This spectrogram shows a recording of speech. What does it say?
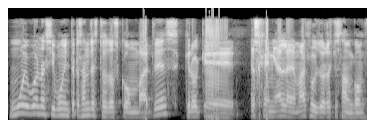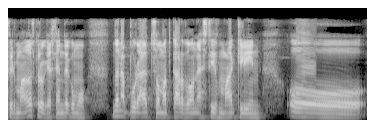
muy buenos y muy interesantes estos dos combates. Creo que es genial, además, los luchadores que están confirmados, creo que gente como Don Apuracho, Matt Cardona, Steve McLean o,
